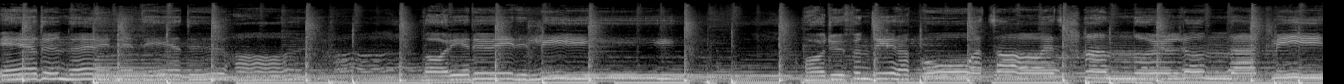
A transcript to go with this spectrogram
Är du nöjd med det du har? Var är du i ditt liv? Har du funderat på att ta ett annorlunda kliv?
